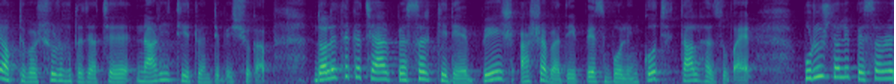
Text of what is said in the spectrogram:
তিন অক্টোবর শুরু হতে যাচ্ছে নারী টি টোয়েন্টি বিশ্বকাপ। দলে থাকা চার পেসারকে নিয়ে বেশ আশাবাদী pace bowling coach Talha Zubair. পুরুষ দলে পেসাররা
